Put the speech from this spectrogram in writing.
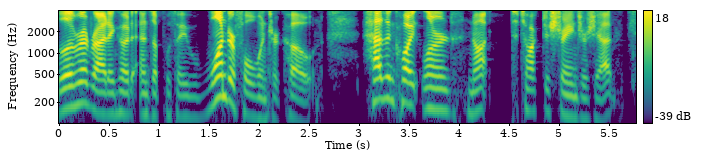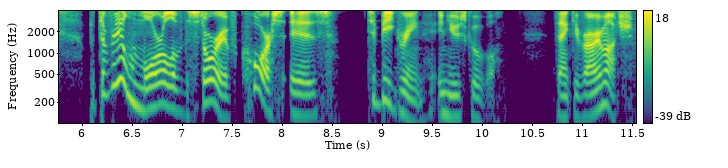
Little Red Riding Hood ends up with a wonderful winter coat. Hasn't quite learned not to talk to strangers yet. But the real moral of the story, of course, is to be green and use Google. Thank you very much.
